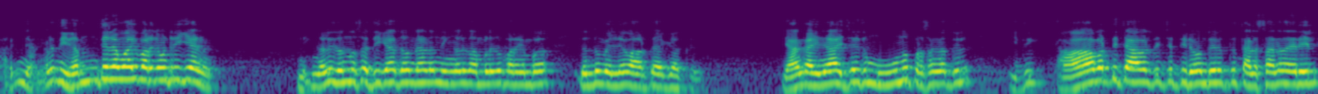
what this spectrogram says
അത് ഞങ്ങൾ നിരന്തരമായി പറഞ്ഞുകൊണ്ടിരിക്കുകയാണ്. നിങ്ങൾ ഇതൊന്നും ശ്രദ്ധിക്കാത്തതുകൊണ്ടാണ് നിങ്ങൾ നമ്മളിത് പറയുമ്പോൾ ഇതൊന്നും വലിയ വാർത്തയാക്കാത്തത്. ഞാൻ കഴിഞ്ഞ ആഴ്ച ഇത് മൂന്ന് പ്രസംഗത്തിൽ ഇത് ആവർത്തിച്ച് ആവർത്തിച്ച് തിരുവനന്തപുരത്ത് തലസ്ഥാന നേരയിൽ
